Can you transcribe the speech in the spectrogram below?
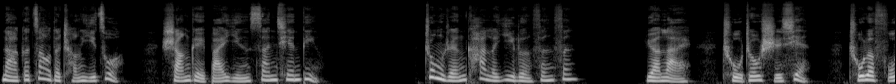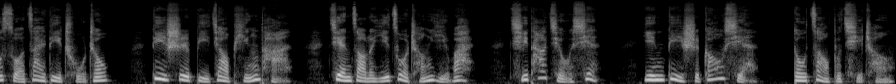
哪个造的城一座，赏给白银三千锭。”众人看了，议论纷纷。原来楚州十县除了府所在地楚州地势比较平坦，建造了一座城以外，其他九县因地势高险，都造不起城。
